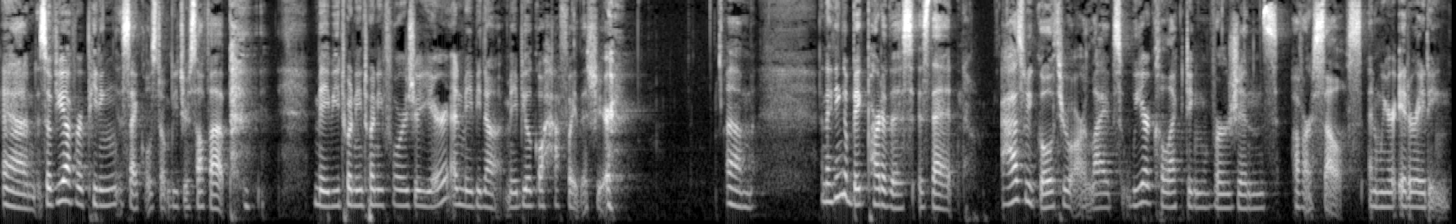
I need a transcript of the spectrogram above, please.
And so if you have repeating cycles, don't beat yourself up. maybe 2024 is your year, and maybe not. Maybe you'll go halfway this year. um, and I think a big part of this is that as we go through our lives, we are collecting versions of ourselves and we are iterating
